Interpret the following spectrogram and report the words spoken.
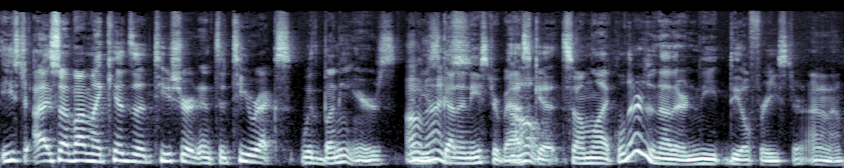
Easter? I, so I bought my kids a T-shirt and it's a T-Rex with bunny ears. Oh, and he's nice. got an Easter basket. Oh. So I'm like, well, there's another neat deal for Easter. I don't know.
